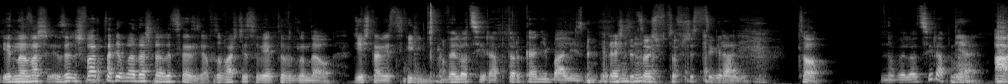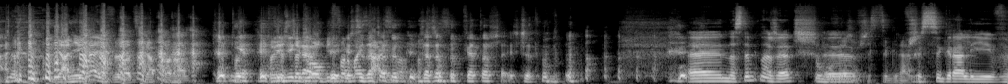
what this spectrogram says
Jedna z naszych, czwarta chyba nasza recenzja. Zobaczcie sobie, jak to wyglądało. Gdzieś tam jest film. Velociraptor kanibalizm. Wreszcie coś, w co wszyscy grali. Co? No Velociraptor. Nie. A, Ja nie grałem w Velociraptora. To, to jeszcze było Before My za Time. czasów, za czasów Kwiatosza jeszcze to było. E, następna rzecz. Tu mówię, e, że wszyscy grali. Wszyscy grali w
